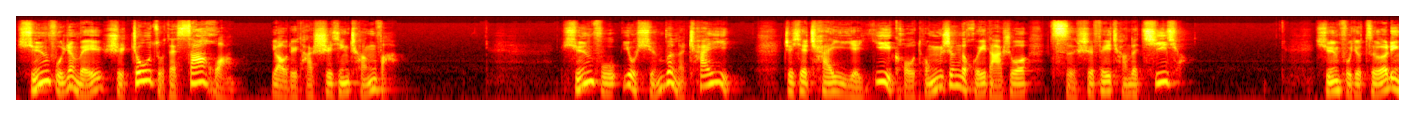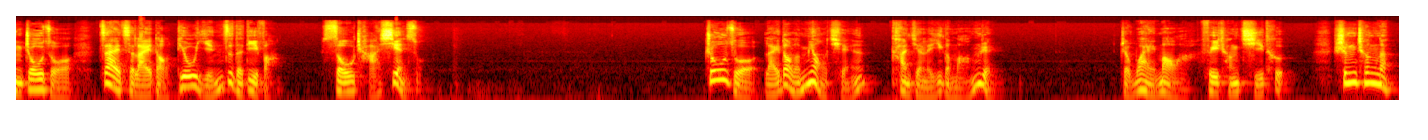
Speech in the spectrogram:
巡抚认为是周佐在撒谎，要对他实行惩罚。巡抚又询问了差役，这些差役也异口同声的回答说此事非常的蹊跷。巡抚就责令周佐再次来到丢银子的地方，搜查线索。周佐来到了庙前，看见了一个盲人。这外貌啊非常奇特，声称呢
